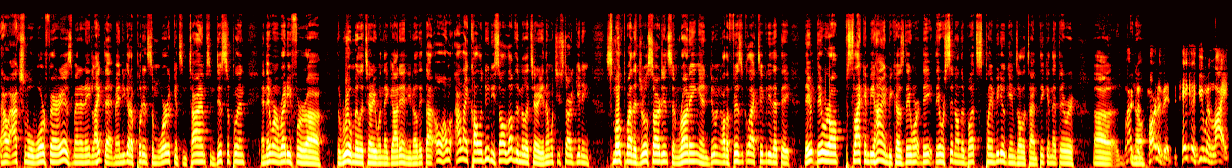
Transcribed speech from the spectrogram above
how actual warfare is, man. It ain't like that, man. You got to put in some work and some time, some discipline, and they weren't ready for uh, the real military when they got in. You know, they thought, oh, I, I like Call of Duty, so I love the military. And then once you start getting smoked by the drill sergeants and running and doing all the physical activity that they they, they were all slacking behind because they weren't they, they were sitting on their butts playing video games all the time, thinking that they were uh, Well, you know part of it. To take a human life,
